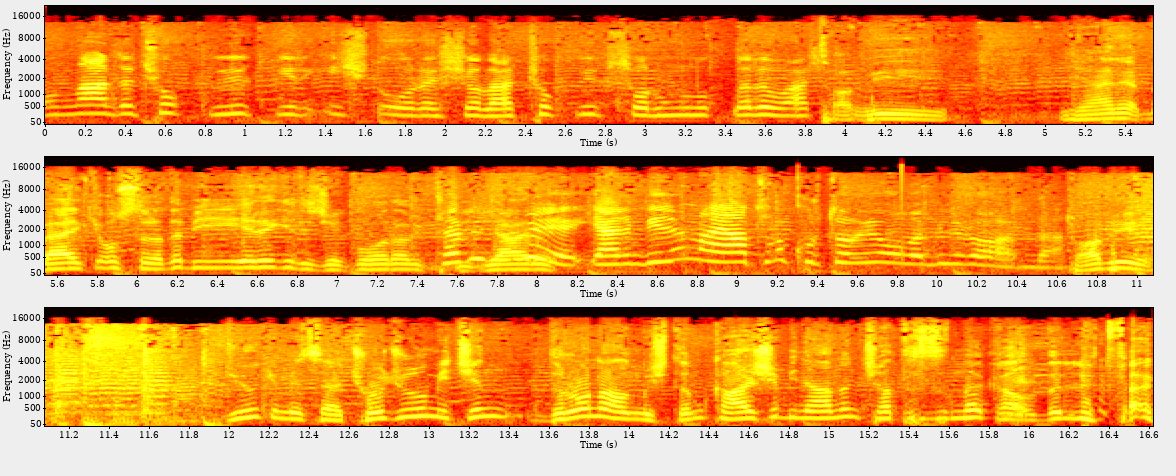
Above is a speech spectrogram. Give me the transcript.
Onlar da çok büyük bir işle uğraşıyorlar. Çok büyük sorumlulukları var. Tabii. Yani belki o sırada bir yere gidecek bu ara. Tabii yani, tabii. Yani birinin hayatını kurtarıyor olabilir o anda. Tabii. Diyor ki mesela çocuğum için drone almıştım. Karşı binanın çatısında kaldı. Lütfen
